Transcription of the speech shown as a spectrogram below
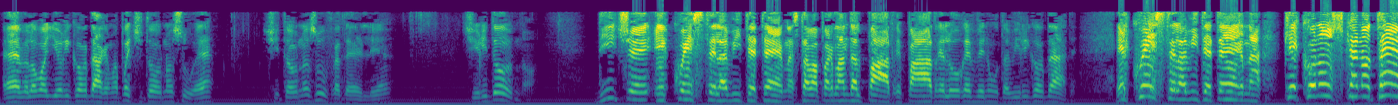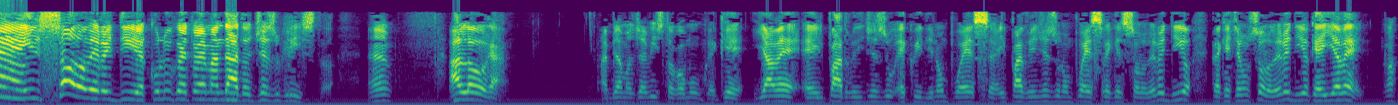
eh, ve lo voglio ricordare, ma poi ci torno su, eh? Ci torno su, fratelli, eh? Ci ritorno. Dice, e questa è la vita eterna, stava parlando al Padre, Padre, l'ora è venuta, vi ricordate? E questa è la vita eterna, che conoscano te, il solo vero Dio, e colui che tu hai mandato, Gesù Cristo. Eh? Allora, abbiamo già visto comunque che Yahweh è il padre di Gesù e quindi non può essere, il padre di Gesù non può essere che il solo vero Dio, perché c'è un solo vero Dio che è Yahweh. No?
